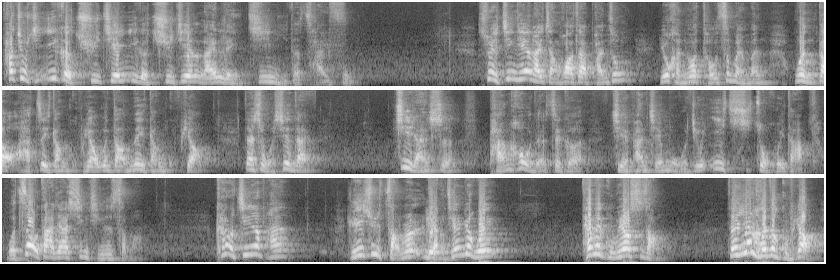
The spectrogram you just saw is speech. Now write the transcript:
它就是一个区间一个区间来累积你的财富。所以今天来讲的话，在盘中有很多投资者们问到啊，这档股票，问到那档股票，但是我现在既然是盘后的这个解盘节目，我就一起做回答。我知道大家心情是什么，看到今天盘连续涨了两天，认为。台北股票市场，在任何的股票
